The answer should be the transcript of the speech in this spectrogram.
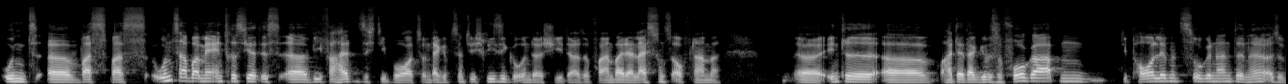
Und äh, was, was uns aber mehr interessiert, ist, äh, wie verhalten sich die Boards. Und da gibt es natürlich riesige Unterschiede, also vor allem bei der Leistungsaufnahme. Äh, Intel äh, hat ja da gewisse Vorgaben, die Power Limits sogenannte, ne? also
